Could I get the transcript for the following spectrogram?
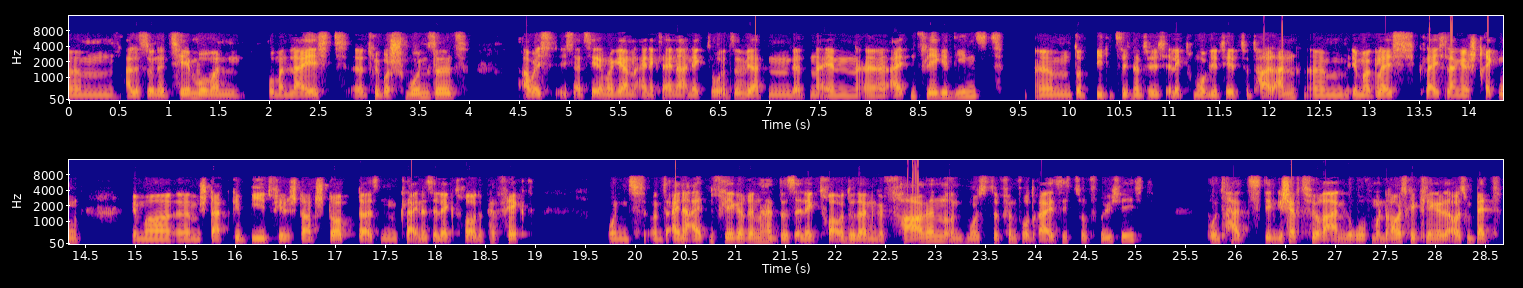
Ähm, alles so eine Themen, wo man, wo man leicht äh, drüber schmunzelt aber ich, ich erzähle immer gerne eine kleine Anekdote. Wir hatten, wir hatten einen äh, Altenpflegedienst. Ähm, dort bietet sich natürlich Elektromobilität total an. Ähm, immer gleich, gleich lange Strecken, immer ähm, Stadtgebiet, viel Start-Stopp. Da ist ein kleines Elektroauto perfekt. Und, und eine Altenpflegerin hat das Elektroauto dann gefahren und musste 5.30 Uhr zur Frühschicht und hat den Geschäftsführer angerufen und rausgeklingelt aus dem Bett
